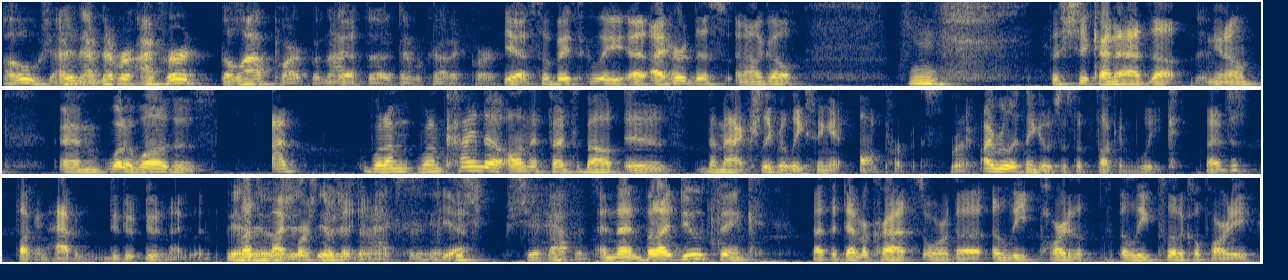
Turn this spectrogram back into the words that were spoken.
Oh, I didn't. I've never. I've heard the lab part, but not Yeah. the Democratic part. Yeah, so basically, uh, I heard this and I'll go, "Whew, this shit kind of adds up, you know. And what it was is, I what I'm what I'm kind of on the fence about is them actually releasing it on purpose. Right. I really think it was just a fucking leak that just fucking happened due to, due to negligence. Yeah, That's my just, personal It was just an accident. Yeah, Yeah. shit happens. And then, but I do think that the Democrats or the elite party, the elite political party,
